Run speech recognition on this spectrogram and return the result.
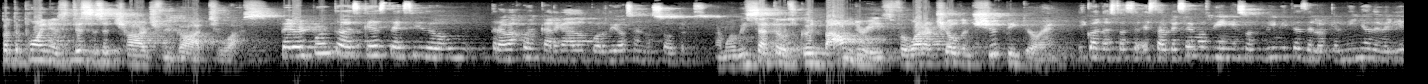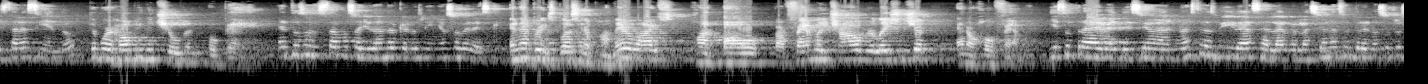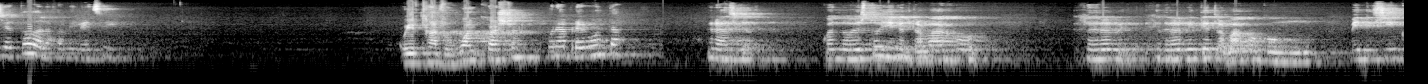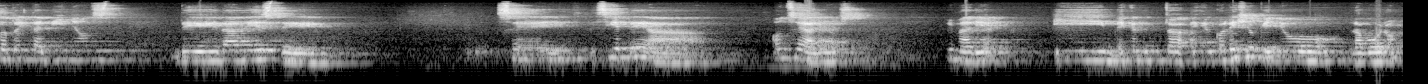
But the point is, this is a charge from God to us. Pero el punto es que este ha sido un trabajo encargado por Dios a nosotros. And when we set those good boundaries for what our children should be doing, Y cuando esta- establecemos bien esos límites de lo que el niño debería estar haciendo, then we're helping the children obey. entonces estamos ayudando a que los niños obedezcan. And that brings blessing upon their lives, upon all our family child relationship, and our whole family. Y eso trae bendición a nuestras vidas, a las relaciones entre nosotros y a toda la familia en sí. We have time for one question. Una pregunta. Gracias. Cuando estoy en el trabajo, general- generalmente trabajo con 25 o 30 niños de edades de 6, de 7 a 11 años, primaria. Y en el, tra- en el colegio que yo laboro,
